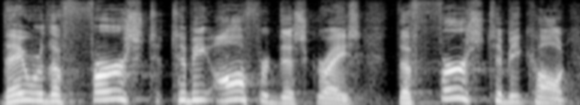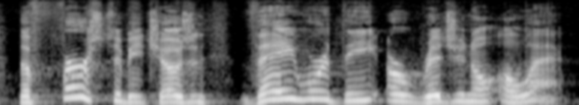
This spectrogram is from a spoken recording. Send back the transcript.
They were the first to be offered this grace, the first to be called, the first to be chosen. They were the original elect.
